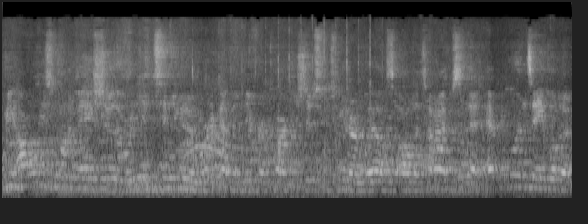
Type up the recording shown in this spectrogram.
we always want to make sure that we're continuing to work on the different partnerships between our whales all the time so that everyone's able to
